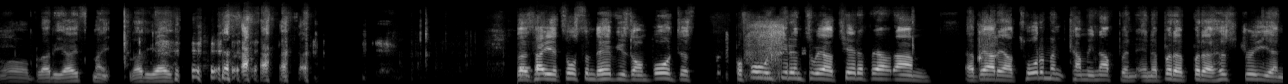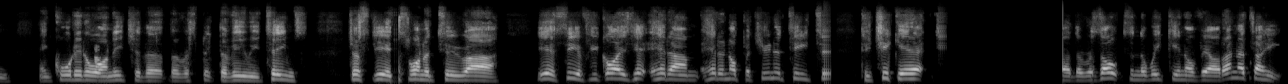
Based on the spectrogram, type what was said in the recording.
oh bloody oath, mate, bloody oath. Let's hey, it's awesome to have you on board. Just before we get into our chat about um about our tournament coming up and, and a bit of bit of history and and kōrero on each of the, the respective iwi teams. Just yeah, just wanted to uh yeah see if you guys had, had um had an opportunity to to check out uh, the results in the weekend of our rangatahi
